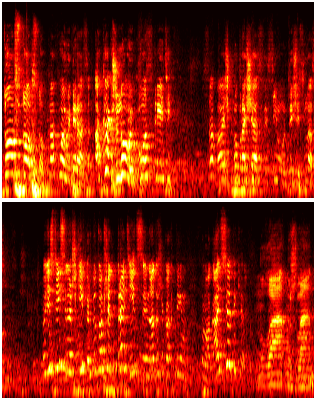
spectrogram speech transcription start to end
Стоп, стоп, стоп. Какой выбираться? А как же Новый год встретить? С собачкой попрощаться с символом 2017. Ну действительно, Шкипер, тут вообще традиции, надо же как-то им помогать все-таки. Ну ладно уж, ладно.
